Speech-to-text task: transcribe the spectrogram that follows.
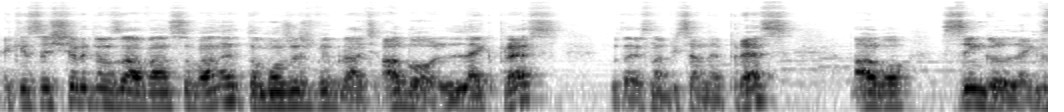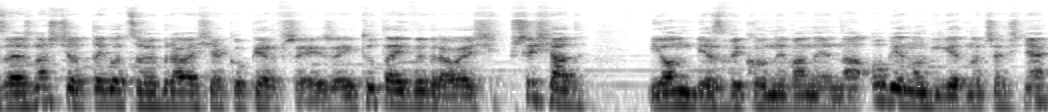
Jak jesteś średnio zaawansowany, to możesz wybrać albo leg press, tutaj jest napisane press, albo single leg, w zależności od tego, co wybrałeś jako pierwsze. Jeżeli tutaj wybrałeś przysiad, i on jest wykonywany na obie nogi jednocześnie,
